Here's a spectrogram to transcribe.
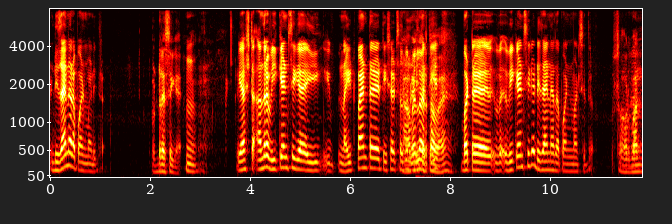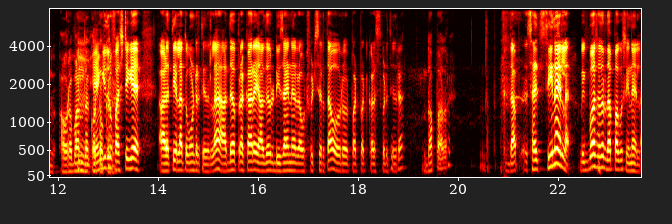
ಡಿಸೈನರ್ ಅಪಾಯಿಂಟ್ ಮಾಡಿದ್ರು. ಡ್ರೆಸ್ಸಿಗೆ ಹ್ಞೂ ಎಷ್ಟು ಅಂದ್ರೆ ವೀಕೆಂಡ್ಸಿಗೆ ಈ ನೈಟ್ ಪ್ಯಾಂಟ್ ಟಿ ಶರ್ಟ್ಸ್ ಅವೆಲ್ಲ ಇರ್ತಾವೆ. ಬಟ್ ವೀಕೆಂಡ್ಸಿಗೆ ಡಿಸೈನರ್ ಅಪಾಯಿಂಟ್ ಮಾಡಿಸಿದ್ರು. ಸೊ ಅವ್ರು ಬಂದು ಅವ್ರ ಬಂದು ಹೆಂಗಿದ್ರು ಫಸ್ಟಿಗೆ ಅಳತಿ ಎಲ್ಲ ತೊಗೊಂಡಿರ್ತಿದ್ರಲ್ಲ ಅದ ಪ್ರಕಾರ ಯಾವ್ದಾದ್ರು ಡಿಸೈನರ್ ಔಟ್ಫಿಟ್ಸ್ ಇರ್ತಾವೆ ಅವ್ರು ಪಟ್ ಪಟ್ ಕಳಿಸ್ಬಿಡ್ತಿದ್ರು. ದಪ್ಪ ಆದ್ರೆ? ದಪ್ಪ ದಪ್ಪ ಸೀನೇ ಇಲ್ಲ. ಬಿಗ್ ಬಾಸ್ ಆದ್ರೆ ದಪ್ಪ ಆಗೋ ಸೀನೇ ಇಲ್ಲ.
